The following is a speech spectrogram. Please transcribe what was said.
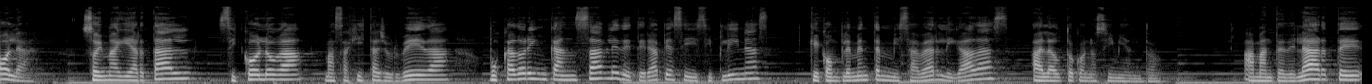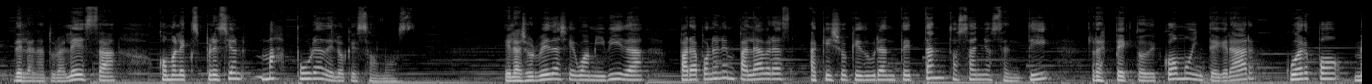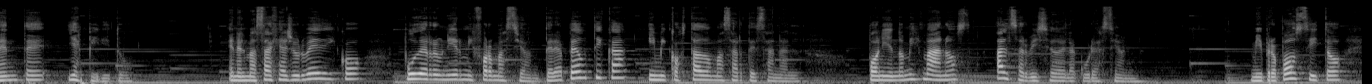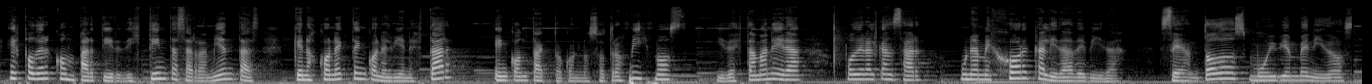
Hola, soy Maggie Artal, psicóloga, masajista ayurveda, buscadora incansable de terapias y disciplinas que complementen mi saber ligadas al autoconocimiento. Amante del arte, de la naturaleza, como la expresión más pura de lo que somos. El ayurveda llegó a mi vida para poner en palabras aquello que durante tantos años sentí respecto de cómo integrar cuerpo, mente y espíritu. En el masaje ayurvédico pude reunir mi formación terapéutica y mi costado más artesanal, poniendo mis manos al servicio de la curación. Mi propósito es poder compartir distintas herramientas que nos conecten con el bienestar en contacto con nosotros mismos y de esta manera poder alcanzar una mejor calidad de vida. Sean todos muy bienvenidos.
